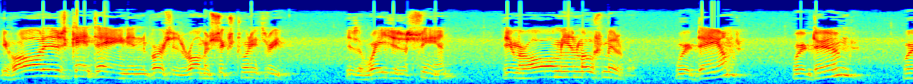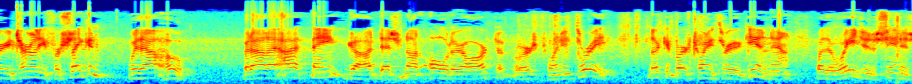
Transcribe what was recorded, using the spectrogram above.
If all that is contained in the verses Romans 6.23 is the wages of sin, then are all men most miserable. We're damned, we're doomed, we're eternally forsaken without hope. But I, I thank God that's not all there are to verse 23. Look at verse 23 again now. For the wages of sin is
